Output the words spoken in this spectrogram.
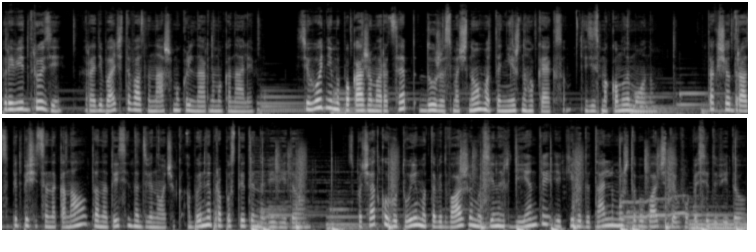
Привіт, друзі! Раді бачити вас на нашому кулінарному каналі. Сьогодні ми покажемо рецепт дуже смачного та ніжного кексу зі смаком лимону. Так що одразу підпишіться на канал та натисніть на дзвіночок, аби не пропустити нові відео. Спочатку готуємо та відважуємо всі інгредієнти, які ви детально можете побачити в описі до відео.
